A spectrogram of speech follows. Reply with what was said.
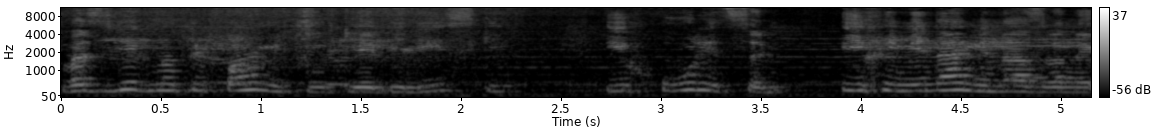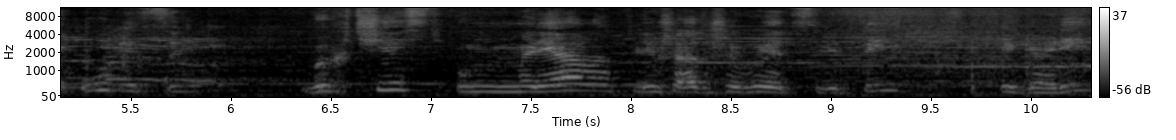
воздвигнуты памятники обелиски, их улицами, их именами названы улицы, в их честь у мемориалов лежат живые цветы и горит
